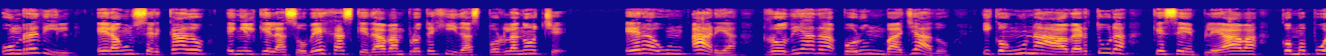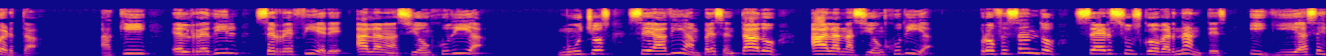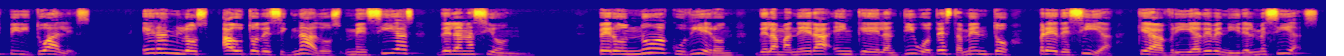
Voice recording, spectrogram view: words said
un redil era un cercado en el que las ovejas quedaban protegidas por la noche. Era un área rodeada por un vallado y con una abertura que se empleaba como puerta. Aquí el redil se refiere a la nación judía. Muchos se habían presentado a la nación judía, profesando ser sus gobernantes y guías espirituales. Eran los autodesignados Mesías de la nación. Pero no acudieron de la manera en que el Antiguo Testamento predecía que habría de venir el Mesías.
